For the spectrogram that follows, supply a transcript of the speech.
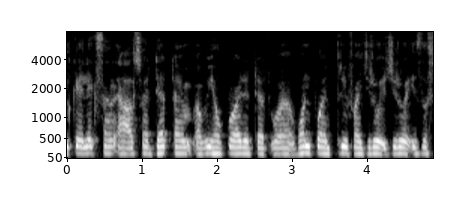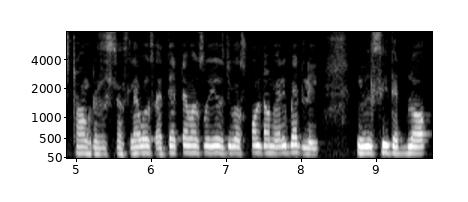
uk election also at that time uh, we have provided that uh, 1.3500 is a strong resistance levels. At that time also usd was fall down very badly. We will see that block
